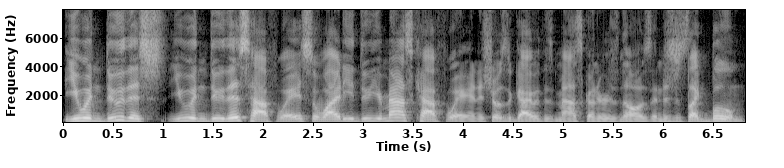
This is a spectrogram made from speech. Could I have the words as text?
you wouldn't do this you wouldn't do this halfway so why do you do your mask halfway and it shows a guy with his mask under his nose and it's just like boom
